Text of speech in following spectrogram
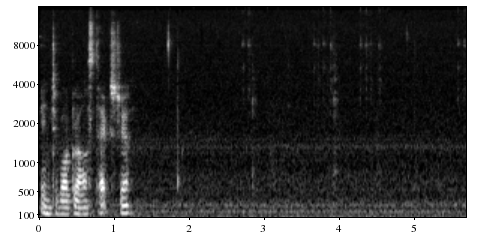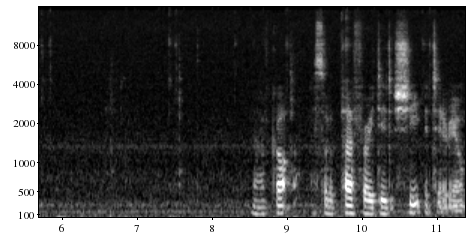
into our glass texture I've got a sort of perforated sheet material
